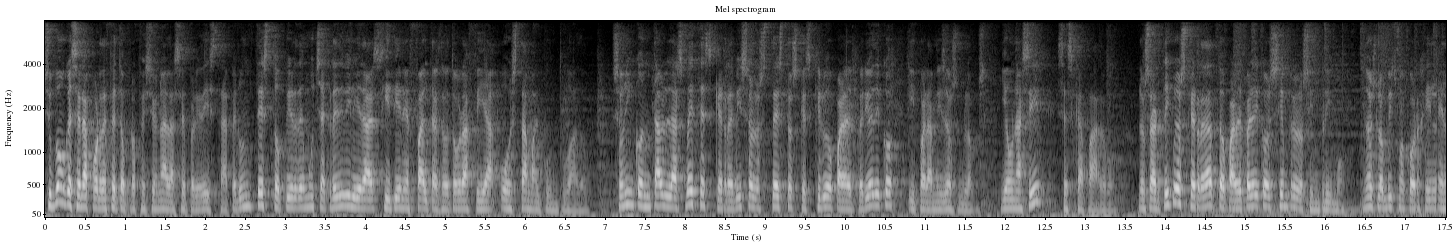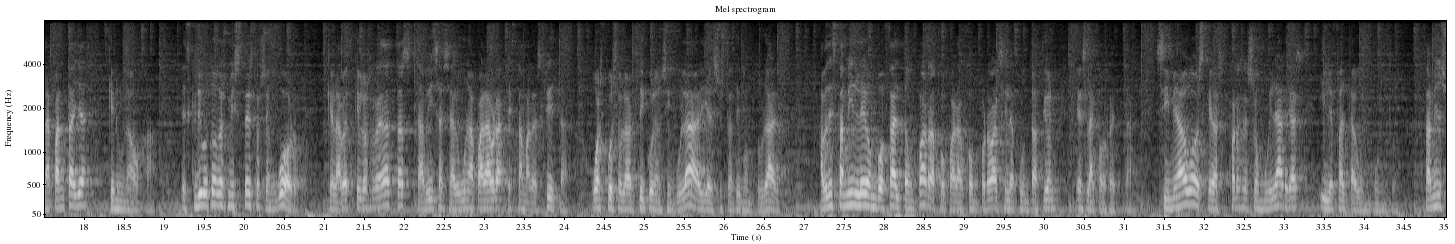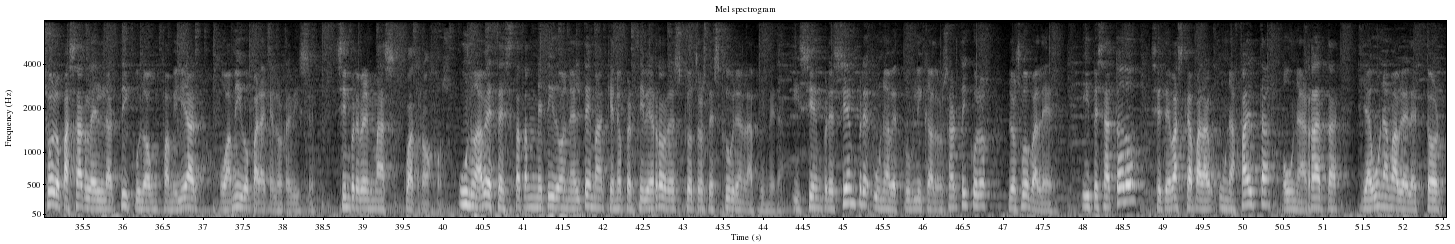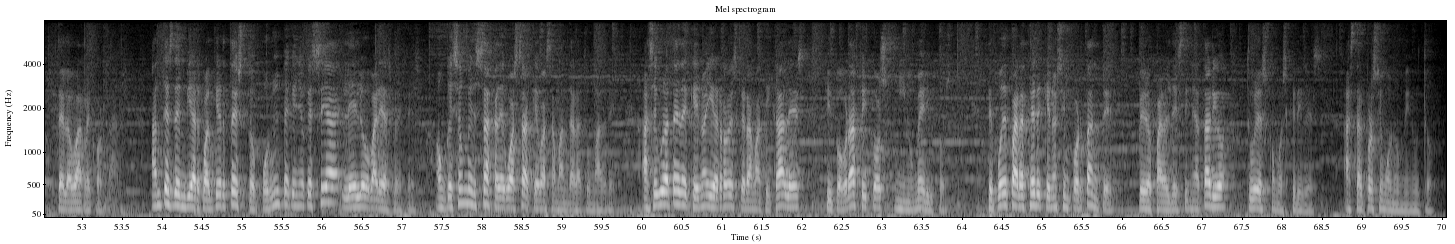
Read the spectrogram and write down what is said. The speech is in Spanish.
Supongo que será por defecto profesional a ser periodista, pero un texto pierde mucha credibilidad si tiene faltas de ortografía o está mal puntuado. Son incontables las veces que reviso los textos que escribo para el periódico y para mis dos blogs, y aún así se escapa algo. Los artículos que redacto para el periódico siempre los imprimo. No es lo mismo corregir en la pantalla que en una hoja. Escribo todos mis textos en Word, que a la vez que los redactas te avisa si alguna palabra está mal escrita, o has puesto el artículo en singular y el sustantivo en plural. A veces también leo en voz alta un párrafo para comprobar si la puntuación es la correcta. Si me hago es que las frases son muy largas y le falta algún punto. También suelo pasarle el artículo a un familiar o amigo para que lo revise. Siempre ven más cuatro ojos. Uno a veces está tan metido en el tema que no percibe errores que otros descubren la primera. Y siempre, siempre, una vez publicados los artículos, los vuelvo a leer. Y pese a todo, se te va a escapar una falta o una rata y algún amable lector te lo va a recordar. Antes de enviar cualquier texto, por muy pequeño que sea, léelo varias veces, aunque sea un mensaje de WhatsApp que vas a mandar a tu madre. Asegúrate de que no hay errores gramaticales, tipográficos ni numéricos. Te puede parecer que no es importante, pero para el destinatario tú eres como escribes. Hasta el próximo en un minuto.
